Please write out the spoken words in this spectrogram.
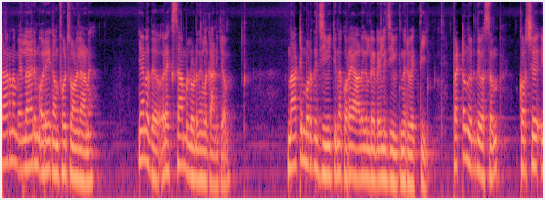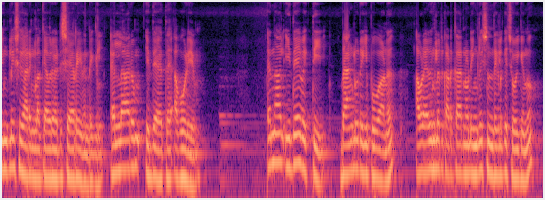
കാരണം എല്ലാവരും ഒരേ കംഫർട്ട് സോണിലാണ് ഞാനത് ഒരു എക്സാമ്പിളിലൂടെ നിങ്ങൾ കാണിക്കാം. നാട്ടിൻപുറത്ത് ജീവിക്കുന്ന കുറേ ആളുകളുടെ ഇടയിൽ ജീവിക്കുന്ന ഒരു വ്യക്തി. പെട്ടെന്നൊരു ദിവസം കുറച്ച് ഇംഗ്ലീഷ് കാര്യങ്ങളൊക്കെ അവരുമായിട്ട് ഷെയർ ചെയ്യുന്നുണ്ടെങ്കിൽ എല്ലാവരും ഇദ്ദേഹത്തെ അവോയ്ഡ് ചെയ്യും. എന്നാൽ ഇതേ വ്യക്തി ബാംഗ്ലൂരേക്ക് പോവാണ്. അവിടെ ഏതെങ്കിലും ഒരു കടക്കാരനോട് ഇംഗ്ലീഷിൽ എന്തെങ്കിലുമൊക്കെ ചോദിക്കുന്നു.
